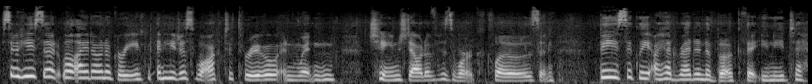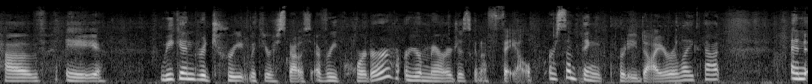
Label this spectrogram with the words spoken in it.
So he said, Well, I don't agree. And he just walked through and went and changed out of his work clothes. And basically, I had read in a book that you need to have a weekend retreat with your spouse every quarter or your marriage is going to fail or something pretty dire like that. And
